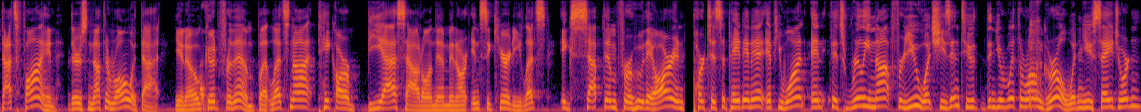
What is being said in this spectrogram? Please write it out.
That's fine. There's nothing wrong with that. You know, good for them. But let's not take our BS out on them and our insecurity. Let's accept them for who they are and participate in it if you want. And if it's really not for you what she's into, then you're with the wrong girl, wouldn't you say, Jordan?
